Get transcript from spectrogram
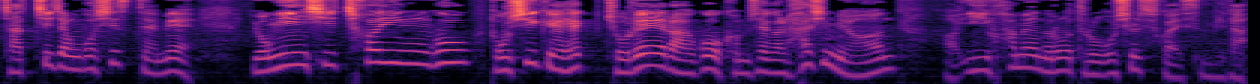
자치정보 시스템에 용인시 처인구 도시계획 조례라고 검색을 하시면 어, 이 화면으로 들어오실 수가 있습니다.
